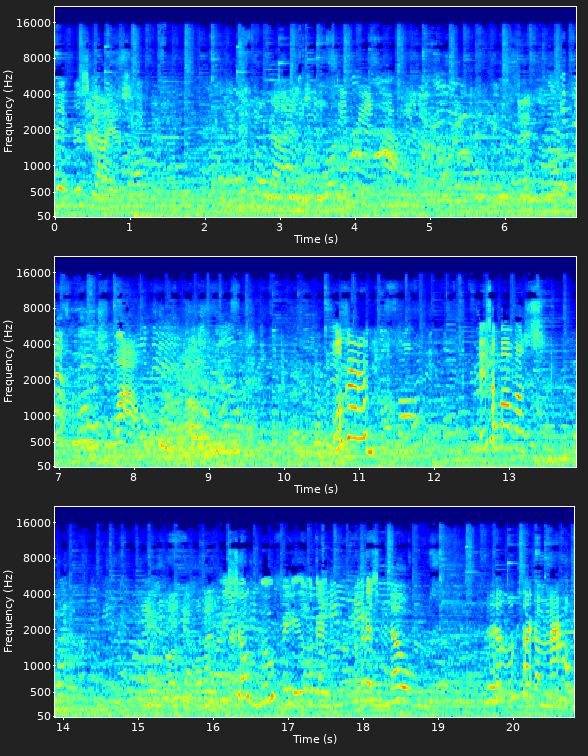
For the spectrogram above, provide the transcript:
big this guy is. Wow. Look at him. He's above us. He's so goofy looking. Look at his nose. It looks like a mouth.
